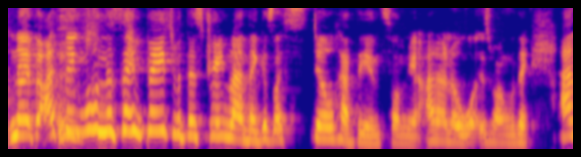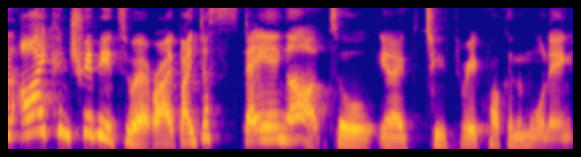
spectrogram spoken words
no, but I think we're on the same page with this dreamland thing because I still have the insomnia. I don't know what is wrong with it. And I contribute to it, right, by just staying up till, you know, two, three o'clock in the morning.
